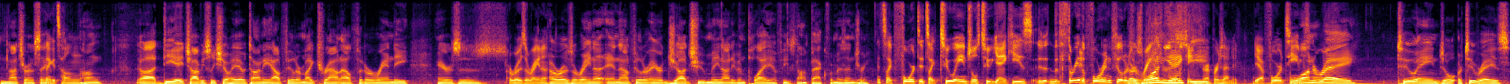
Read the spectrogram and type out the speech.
I'm not sure how to say. I think it. it's Hung. Hung. Uh, DH obviously Shohei Ohtani, outfielder Mike Trout, outfielder Randy Ayers is Rosarena. Rosarena, and outfielder Aaron Judge, who may not even play if he's not back from his injury. It's like four. It's like two Angels, two Yankees. The three of the four infielders There's are one Yankee, Teams represented. Yeah, four teams. one Ray, two Angel or two Rays,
